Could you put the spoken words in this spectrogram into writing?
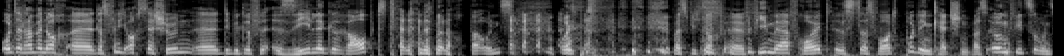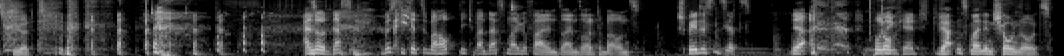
Und dann haben wir noch, äh, das finde ich auch sehr schön, äh, die Begriffe Seele geraubt. Da landet man auch bei uns. Und was mich noch äh, viel mehr freut, ist das Wort Pudding catchen, was irgendwie zu uns führt. Also das wüsste ich jetzt überhaupt nicht, wann das mal gefallen sein sollte bei uns. Spätestens jetzt. Ja, Pudding Doch, Catch. wir hatten es mal in den Show Notes.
